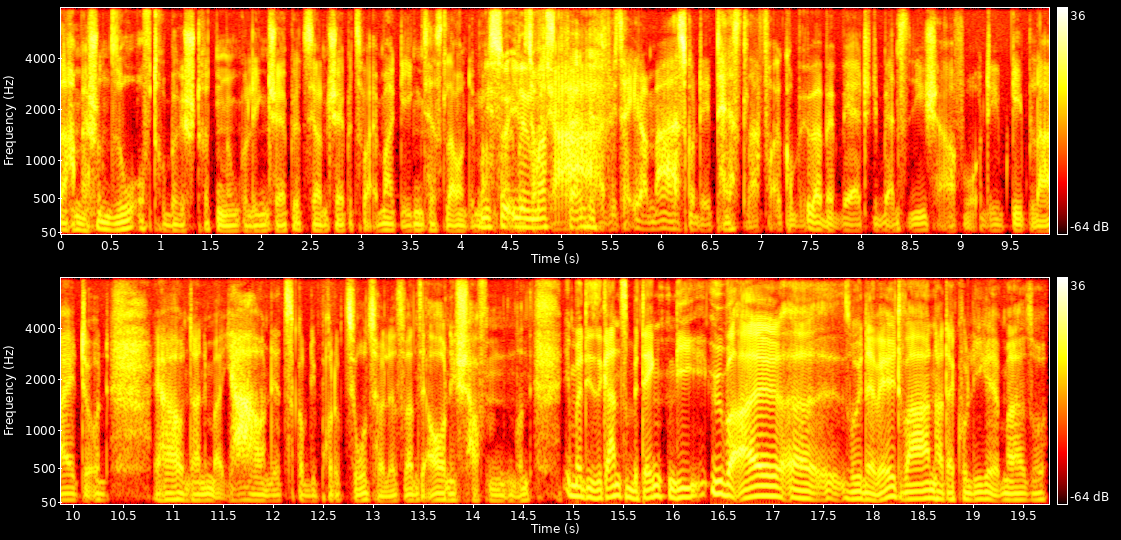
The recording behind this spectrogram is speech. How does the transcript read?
da haben wir schon so oft drüber gestritten mit dem Kollegen Chapitz. Ja, und Chapitz war immer gegen Tesla und immer. Nicht so Elon Musk-Fan. Ja, dieser Elon Musk und den Tesla vollkommen überbewertet, die werden es nie schaffen und die geht pleite und ja, und dann immer, ja, und jetzt kommt die Produktionshölle, das werden sie auch nicht schaffen. Und immer diese ganzen Bedenken, die überall äh, so in der Welt waren, hat der Kollege immer so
